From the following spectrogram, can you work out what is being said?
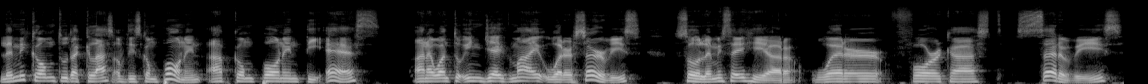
let me come to the class of this component, app component TS, and I want to inject my weather service. So let me say here, weather forecast service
